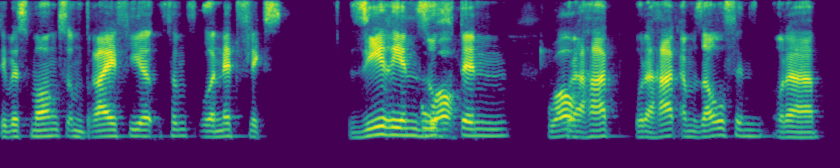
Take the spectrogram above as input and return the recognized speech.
die bis morgens um drei, vier, fünf Uhr Netflix Serien suchten oh, wow. Wow. oder hart oder hart am Saufen oder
